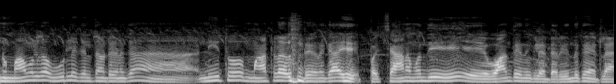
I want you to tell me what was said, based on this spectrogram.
నువ్వు మామూలుగా ఊర్లోకి వెళ్తా ఉంటే కనుక నీతో మాట్లాడాలంటే కనుక చాలా మంది వాంతి ఎందుకు అంటారు. ఎందుకని ఇట్లా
